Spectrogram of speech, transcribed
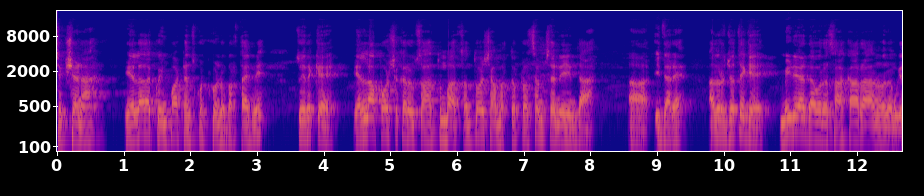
ಶಿಕ್ಷಣ ಎಲ್ಲದಕ್ಕೂ ಇಂಪಾರ್ಟೆನ್ಸ್ ಕೊಟ್ಕೊಂಡು ಬರ್ತಾ ಇದ್ವಿ. ಸೊ ಇದಕ್ಕೆ ಎಲ್ಲ ಪೋಷಕರು ಸಹ ತುಂಬ ಸಂತೋಷ ಮತ್ತು ಪ್ರಶಂಸನೆಯಿಂದ ಇದ್ದಾರೆ. ಅದರ ಜೊತೆಗೆ ಮೀಡಿಯಾದವರ ಸಹಕಾರನೂ ನಮಗೆ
